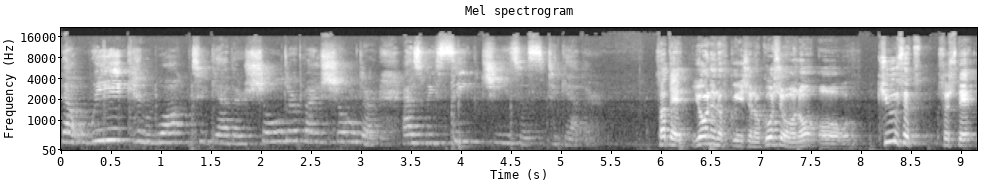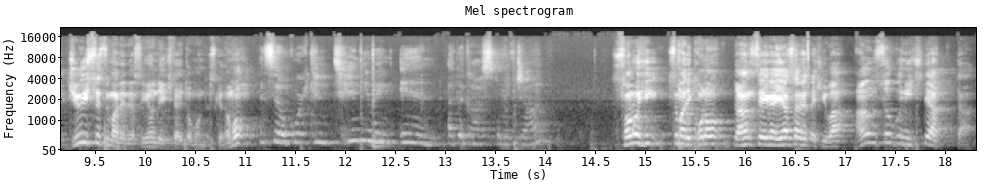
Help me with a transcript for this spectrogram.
that we can walk together shoulder by shoulder as we seek Jesus together. さて、ヨハネの福音書の5章のお9節、そして11節までです、読んでいきたいと思うんですけども、And so we're continuing in uh, the Gospel of John. その日、つまりこの男性が癒された日は安息日であった。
